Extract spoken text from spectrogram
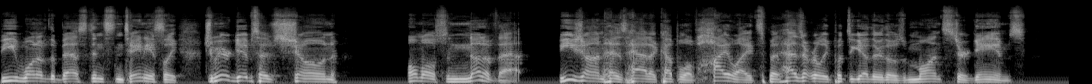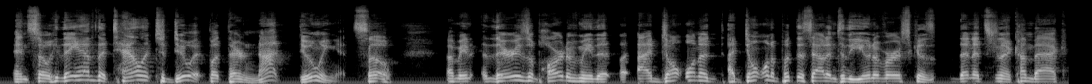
be one of the best instantaneously. Jahmyr Gibbs has shown almost none of that. Bijan has had a couple of highlights, but hasn't really put together those monster games. And so they have the talent to do it, but they're not doing it. So, I mean, there is a part of me that I don't want to, I don't want to put this out into the universe because then it's going to come back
